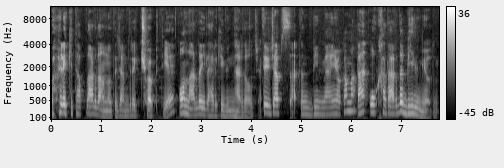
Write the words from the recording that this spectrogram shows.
Öyle kitaplar da anlatacağım direkt çöp diye. Onlar da ileriki günlerde olacak. Steve Jobs zaten bilmeyen yok ama ben o kadar da bilmiyordum.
